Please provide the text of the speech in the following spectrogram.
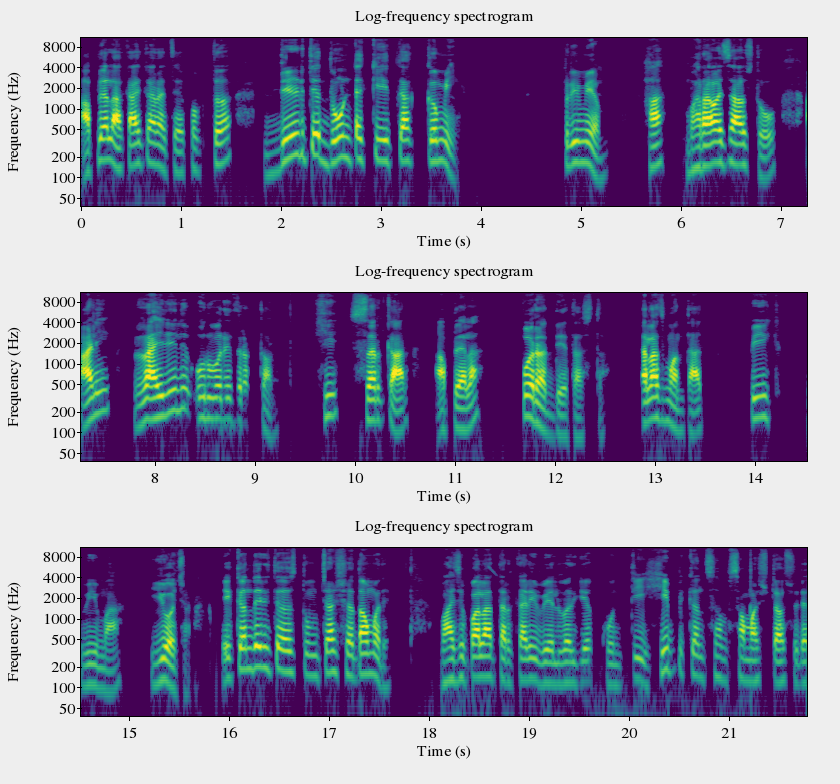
आपल्याला काय करायचं आहे फक्त दीड ते दोन टक्के इतका कमी प्रीमियम हा भरावायचा असतो आणि राहिलेली उर्वरित रक्कम ही सरकार आपल्याला परत देत असतं. त्यालाच म्हणतात पीक विमा योजना. एकंदरीतच तुमच्या शेतामध्ये भाजीपाला तरकारी वेलवर्गीय कोणतीही पिकांचा समाविष्ट असू द्या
